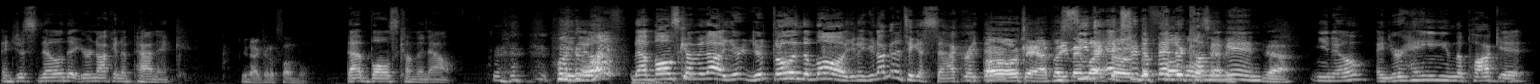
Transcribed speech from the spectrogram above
and just know that you're not going to panic. You're not gonna fumble. That ball's coming out. Wait, You know? That ball's coming out. You're you're throwing the ball. You know, you're not going to take a sack right there. Oh, okay. I thought You you, meant see the like extra the, defender coming in. Yeah. You know, and you're hanging in the pocket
